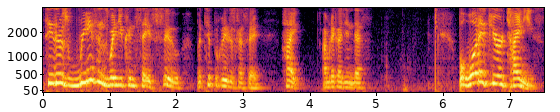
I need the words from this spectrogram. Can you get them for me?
See, there's reasons when you can say su, but typically you're just going to say, Hi, アメリカ人です。 But what if you're Chinese?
